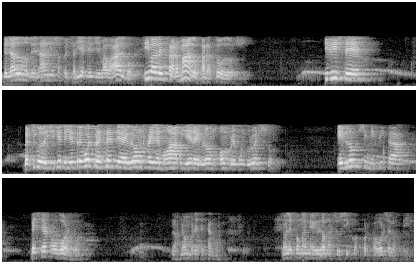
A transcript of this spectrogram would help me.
del lado donde nadie sospecharía que él llevaba algo. Iba desarmado para todos. Y dice, versículo 17, y entregó el presente a Eglón, rey de Moab, y era Eglón hombre muy grueso. Eglón significa becerro gordo. Los nombres estamos. No le pongan Eglón a sus hijos, por favor, se los pido.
